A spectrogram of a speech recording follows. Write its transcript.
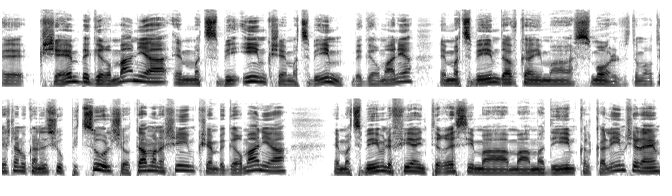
אה, כשהם בגרמניה, הם מצביעים, כשהם מצביעים בגרמניה, הם מצביעים דווקא עם השמאל. זאת אומרת, יש לנו כאן איזשהו פיצול שאותם אנשים, כשהם בגרמניה, הם מצביעים לפי האינטרסים המעמדיים-כלכליים שלהם,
